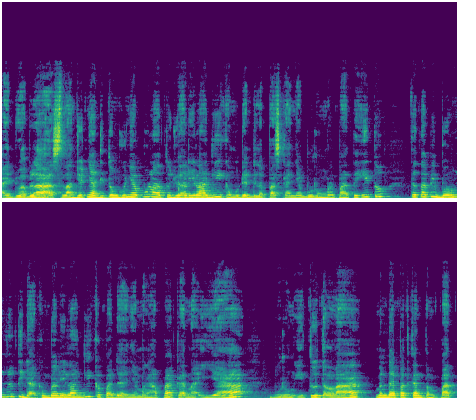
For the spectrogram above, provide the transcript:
ayat 12 selanjutnya ditunggunya pula tujuh hari lagi kemudian dilepaskannya burung merpati itu tetapi burung itu tidak kembali lagi kepadanya. Mengapa? Karena ia burung itu telah mendapatkan tempat.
